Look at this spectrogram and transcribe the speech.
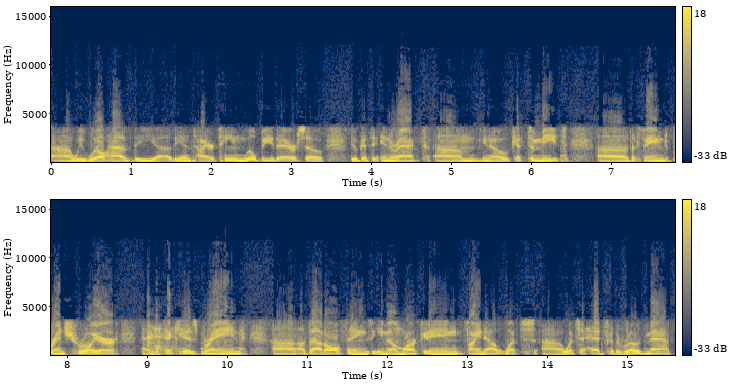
Uh, we will have the uh, the entire team will be there, so you'll get to interact. Um, you know, get to meet uh, the famed Brent Schroyer and pick his brain about all things email marketing. Find out what's what's ahead for the roadmap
